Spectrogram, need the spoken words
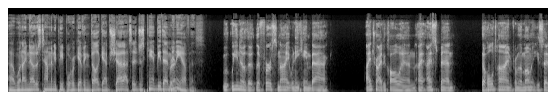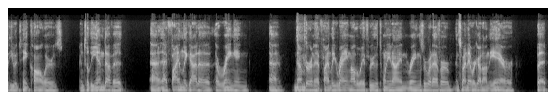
uh, when I noticed how many people were giving Belgab shout outs. There just can't be that many of us. Well, you know, the, the first night when he came back, I tried to call in. I, I spent the whole time from the moment he said he would take callers until the end of it. Uh, and I finally got a, a ringing uh, number, and it finally rang all the way through the 29 rings or whatever. And so I never got on the air. But,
